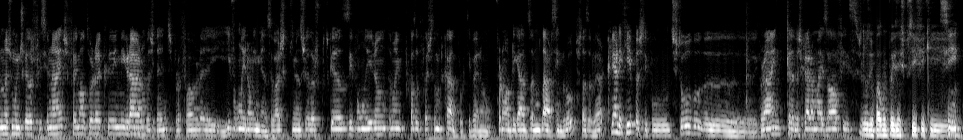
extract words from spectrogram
mas muitos jogadores profissionais foi uma altura que emigraram bastantes para fora e evoluíram imenso. Eu acho que imensos jogadores portugueses evoluíram também por causa do fecho do mercado, porque tiveram, foram obrigados a mudar-se em grupos, estás a ver? Criar equipas, tipo, de estudo, de grind, cada vez criaram mais offices, Eles iam para algum país em específico e... Sim.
